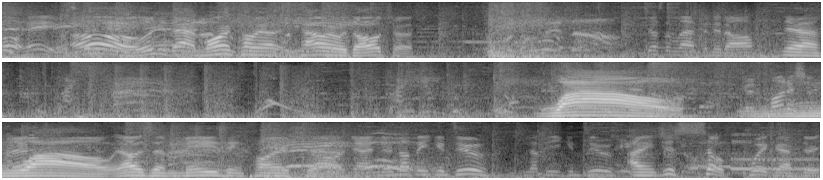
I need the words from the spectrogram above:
Oh, hey. Oh, look at that. Martin coming out and counter with the ultra. Justin laughing it off. Yeah. Wow. Good punish him, man. Wow. That was an amazing punish Oh, there. yeah, there's nothing you can do. Nothing you can do. I mean, just so quick after.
